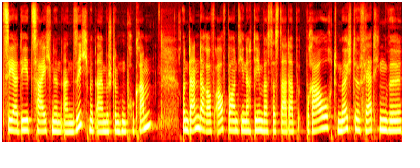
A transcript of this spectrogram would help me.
CAD-Zeichnen an sich mit einem bestimmten Programm und dann darauf aufbauend, je nachdem, was das Startup braucht, möchte, fertigen will,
